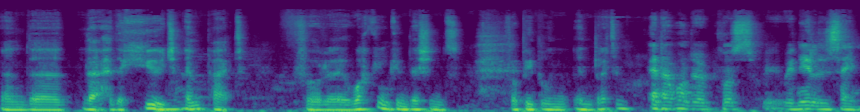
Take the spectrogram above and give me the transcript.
and uh, that had a huge impact for uh, working conditions for people in, in Britain. and I wonder because we- we're nearly the same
